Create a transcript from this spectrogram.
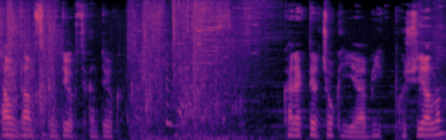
Tamam tamam sıkıntı yok sıkıntı yok. Karakter çok iyi ya. Bir pushlayalım.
